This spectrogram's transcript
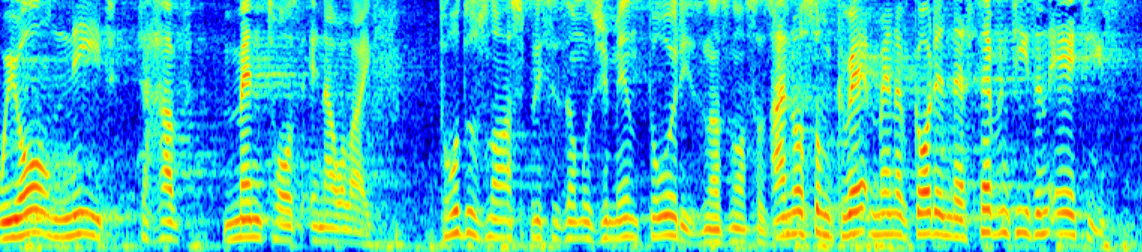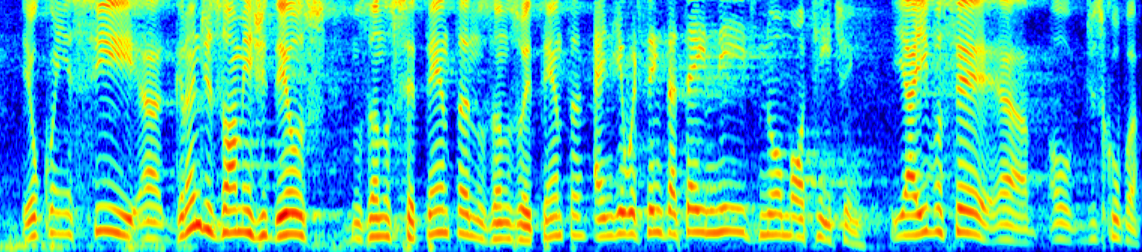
we all need to have mentors in our life. todos nós precisamos de mentores nas nossas I know vidas. some great men of God in their 70s and 80s. Eu conheci ah, grandes homens de Deus nos anos 70, nos anos 80. And you would think that they need no more teaching. E aí você, oh, desculpa,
